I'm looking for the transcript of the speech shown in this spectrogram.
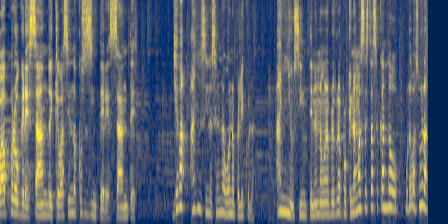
va progresando y que va haciendo cosas interesantes, lleva años sin hacer una buena película, años sin tener una buena película, porque nada más está sacando pura basura.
